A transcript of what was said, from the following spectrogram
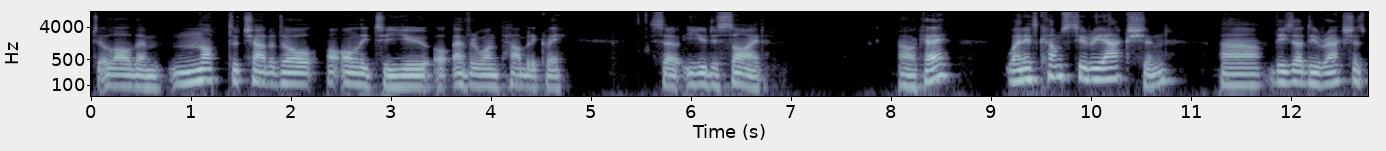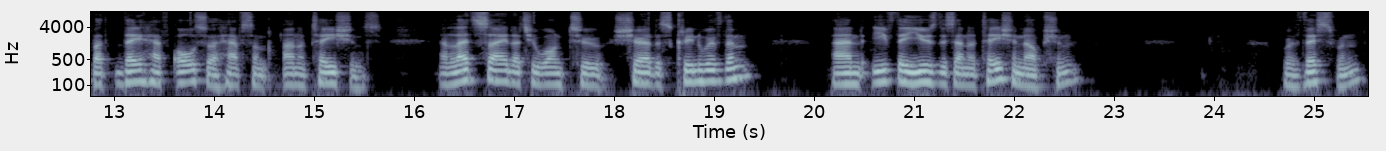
to allow them not to chat at all or only to you or everyone publicly. So you decide. Okay, when it comes to reaction, uh, these are directions, but they have also have some annotations. And let's say that you want to share the screen with them and if they use this annotation option with this one,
